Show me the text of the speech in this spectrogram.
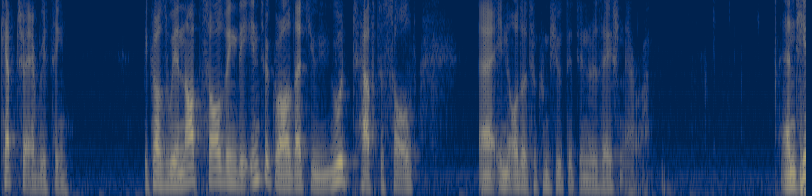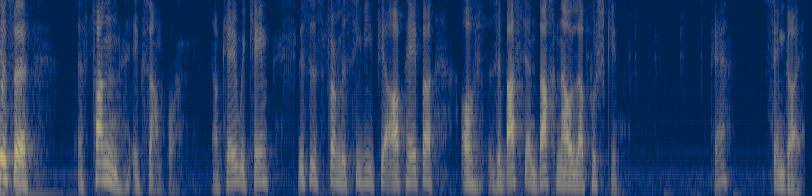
capture everything? Because we're not solving the integral that you would have to solve uh, in order to compute the generalization error. And here's a, a fun example. Okay, we came, this is from a CVPR paper of Sebastian Bachnau-Lapuschkin. Okay, same guy.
